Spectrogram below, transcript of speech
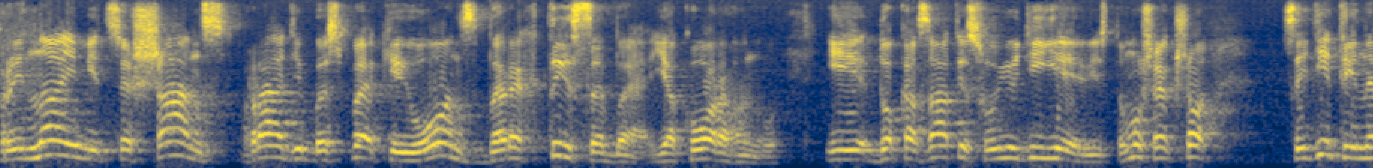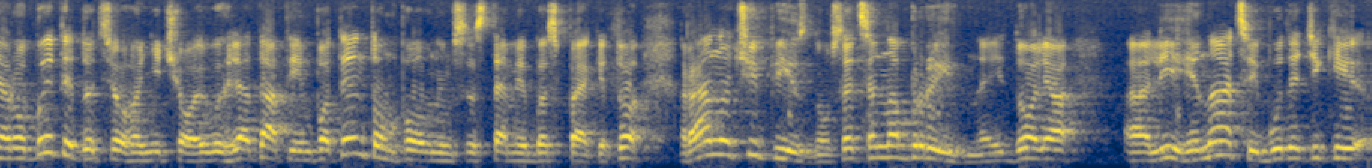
Принаймні, це шанс Раді безпеки ООН зберегти себе як органу і доказати свою дієвість. Тому що якщо Сидіти і не робити до цього нічого і виглядати імпотентом повним в системі безпеки, то рано чи пізно все це набридне, і доля е, Ліги націй буде тільки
